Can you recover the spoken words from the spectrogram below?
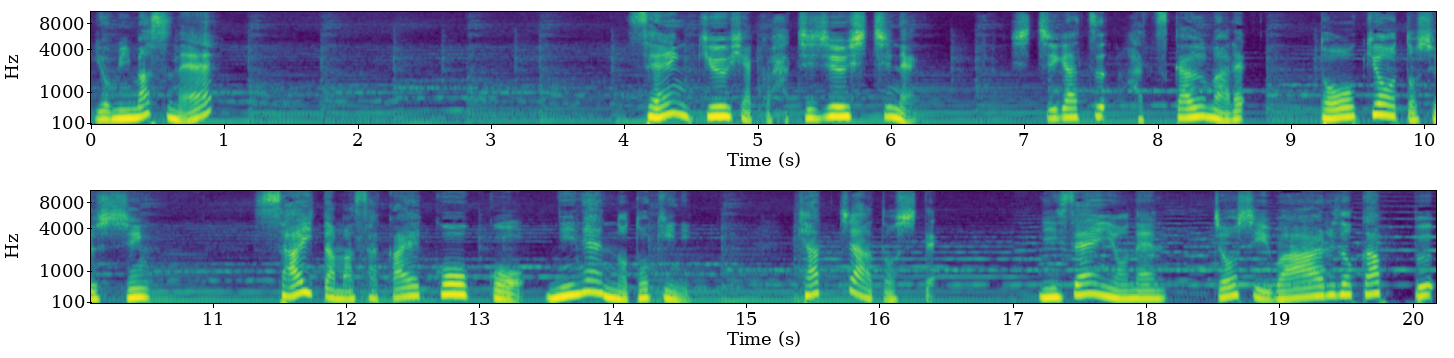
読みますね。1987年7月20日生まれ東京都出身。埼玉栄高校2年の時にキャッチャーとして2004年女子ワールドカップ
